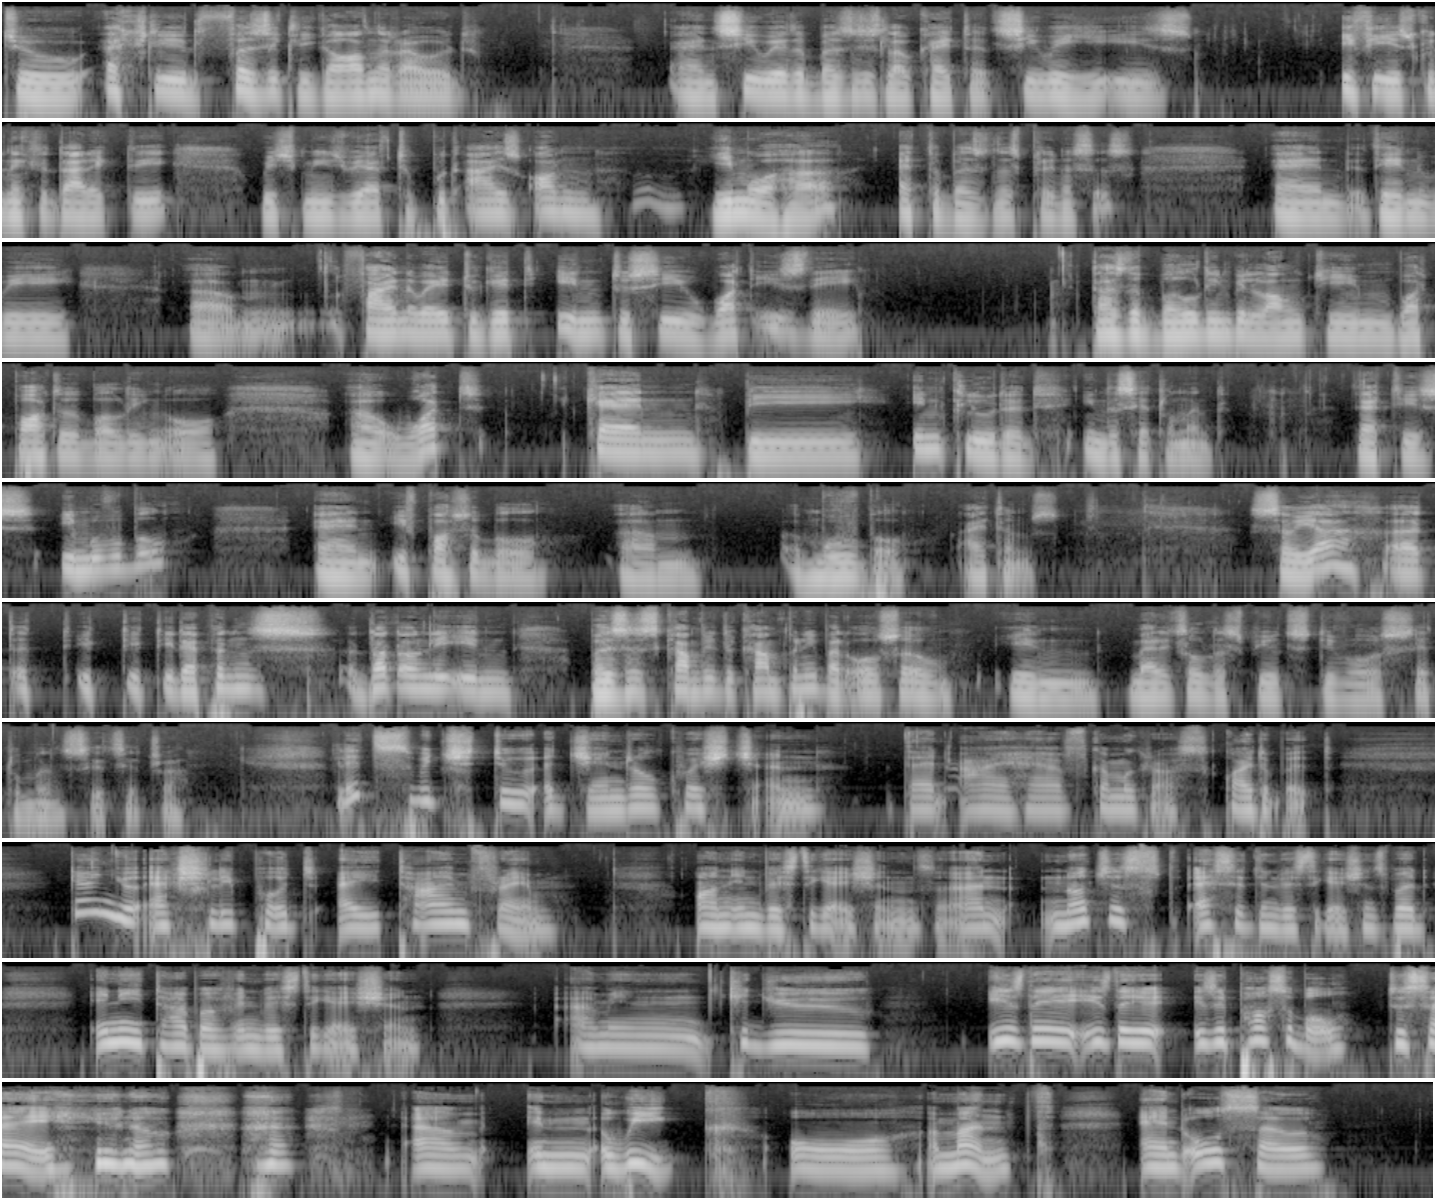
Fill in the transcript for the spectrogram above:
to actually physically go on the road and see where the business is located see where he is if he is connected directly which means we have to put eyes on him or her at the business premises. And then we um, find a way to get in to see what is there. Does the building belong to him? What part of the building, or uh, what can be included in the settlement that is immovable, and if possible, um, movable items. So yeah, uh, it, it, it it happens not only in business company to company, but also in marital disputes, divorce settlements, etc. Let's switch to a general question that I have come across quite a bit. Can you actually put a time frame on investigations and not just asset investigations, but any type of investigation? I mean, could you? Is there is there is it possible to say you know um, in a week or a month, and also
